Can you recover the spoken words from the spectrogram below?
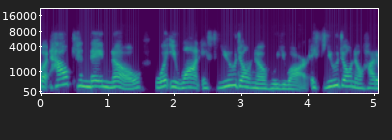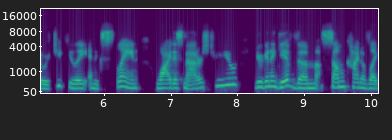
but how can they know what you want if you don't know who you are? If you don't know how to articulate and explain why this matters to you you're going to give them some kind of like,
